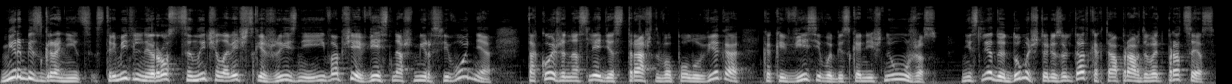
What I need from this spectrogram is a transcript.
Мир без границ, стремительный рост цены человеческой жизни и вообще весь наш мир сегодня – такое же наследие страшного полувека, как и весь его бесконечный ужас. Не следует думать, что результат как-то оправдывает процесс.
